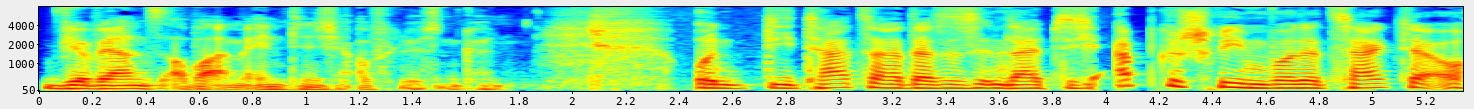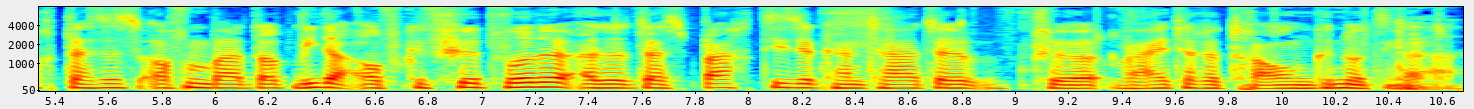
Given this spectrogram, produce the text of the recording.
Wir werden es aber am Ende nicht auflösen können. Und die Tatsache, dass es in Leipzig abgeschrieben wurde, zeigt ja auch, dass es offenbar dort wieder aufgeführt wurde, also dass Bach diese Kantate für weitere Trauungen genutzt hat. Ja,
